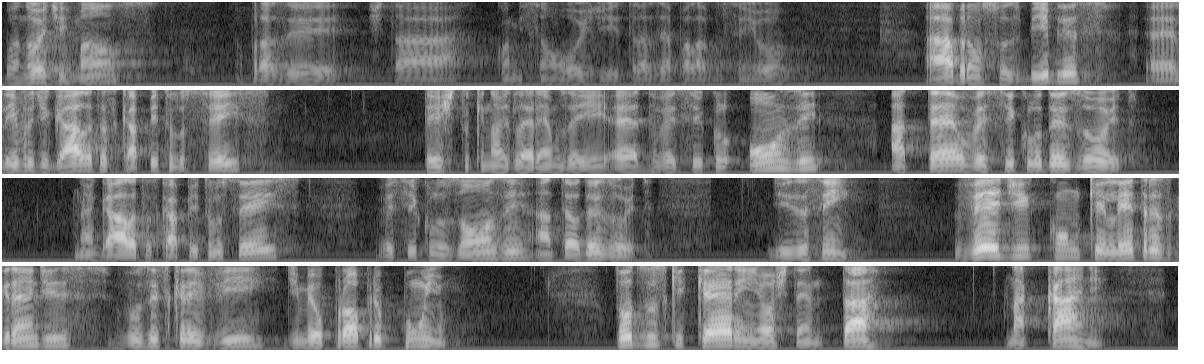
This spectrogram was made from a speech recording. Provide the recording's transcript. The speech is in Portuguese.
Boa noite, irmãos. É um prazer estar com a missão hoje de trazer a palavra do Senhor. Abram suas Bíblias, é, livro de Gálatas, capítulo 6. O texto que nós leremos aí é do versículo 11 até o versículo 18. Né? Gálatas, capítulo 6, versículos 11 até o 18. Diz assim: Vede com que letras grandes vos escrevi de meu próprio punho. Todos os que querem ostentar na carne,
